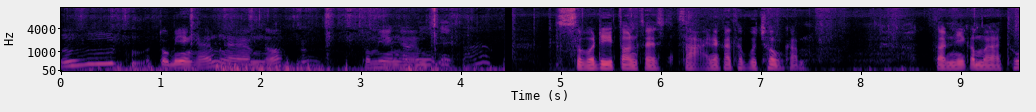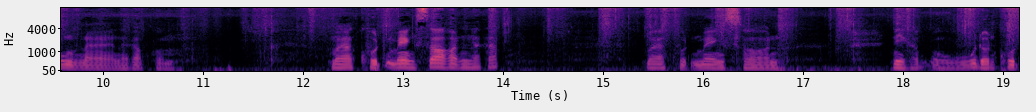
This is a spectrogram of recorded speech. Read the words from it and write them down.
อืมตัวเมียงามงามเนาะตัวเมียงามมีอีกเหรอสวัสดีตอนสายๆนะครับท่านผู้ชมครับ ตอนนี้ก็มาทุ่งนานะครับผม มาขุดแมงซอนนะครับ มาขุดแมงซอน นี่ครับโอ้โหโดนขุด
